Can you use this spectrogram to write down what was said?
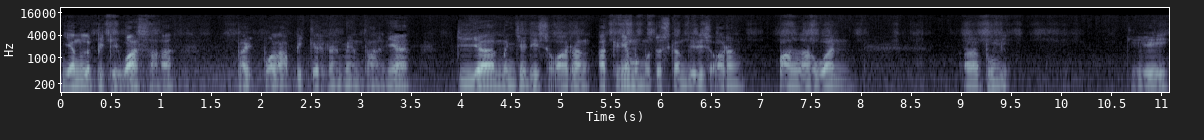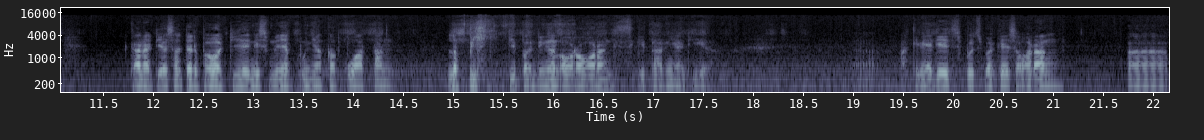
yang lebih dewasa baik pola pikir dan mentalnya dia menjadi seorang akhirnya memutuskan menjadi seorang pahlawan uh, bumi Oke, karena dia sadar bahwa dia ini sebenarnya punya kekuatan lebih dibandingkan orang-orang di sekitarnya dia. Nah, akhirnya dia disebut sebagai seorang uh,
